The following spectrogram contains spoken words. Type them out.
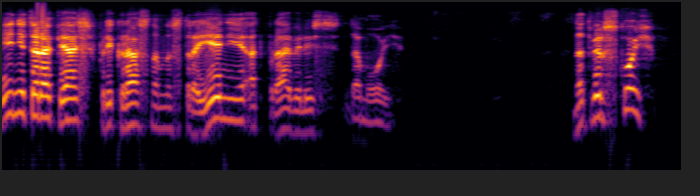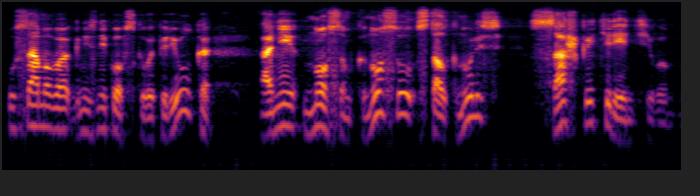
и, не торопясь, в прекрасном настроении отправились домой. На Тверской, у самого Гнезняковского переулка, они носом к носу столкнулись с Сашкой Терентьевым.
